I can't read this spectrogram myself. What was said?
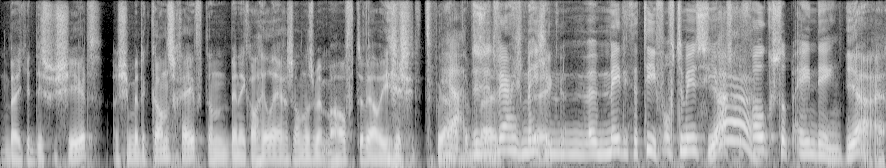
een beetje dissocieert. Als je me de kans geeft, dan ben ik al heel ergens anders met mijn hoofd terwijl we hier zitten te praten. ja, dus het werkt een beetje meditatief. Of tenminste, je Ja. was gefocust op één ding. Ja,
